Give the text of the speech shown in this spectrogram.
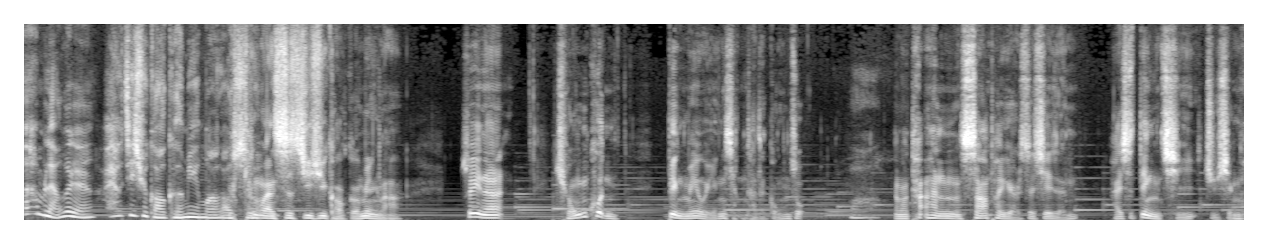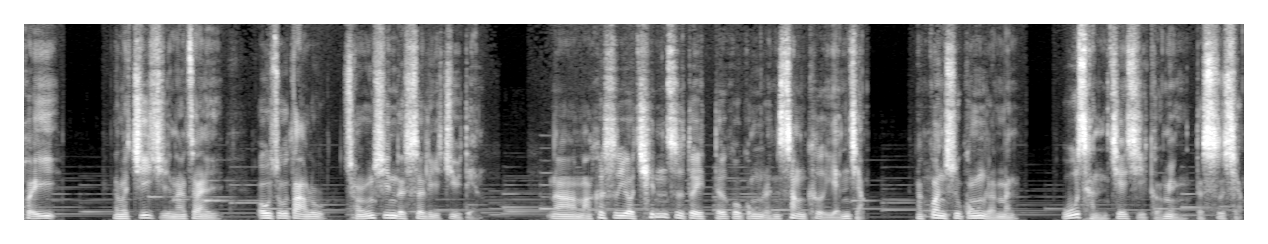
那他们两个人还要继续搞革命吗？老师？当然是继续搞革命啦。所以呢，穷困并没有影响他的工作。哇！那么他和沙佩尔这些人还是定期举行会议，那么积极呢在欧洲大陆重新的设立据点。那马克思又亲自对德国工人上课演讲，那灌输工人们无产阶级革命的思想。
